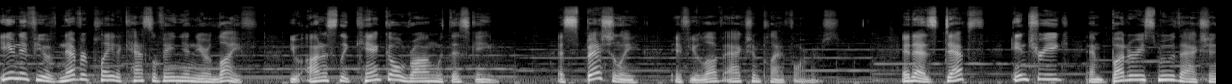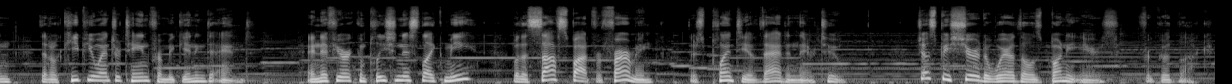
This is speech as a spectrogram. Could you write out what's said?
Even if you have never played a Castlevania in your life, you honestly can't go wrong with this game, especially if you love action platformers. It has depth, intrigue, and buttery smooth action that'll keep you entertained from beginning to end. And if you're a completionist like me, with a soft spot for farming, there's plenty of that in there too. Just be sure to wear those bunny ears for good luck.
